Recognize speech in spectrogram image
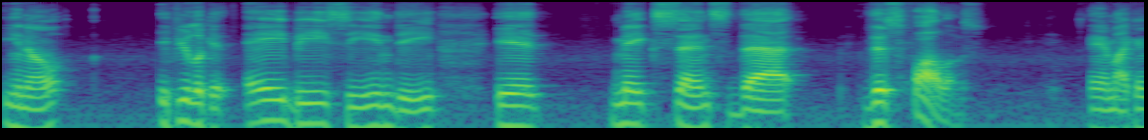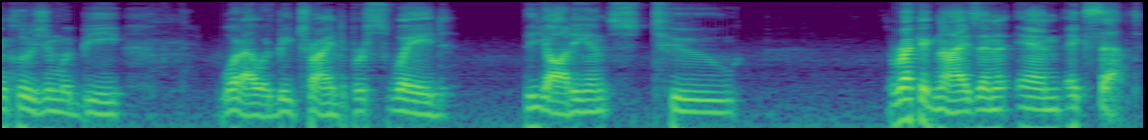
you know, if you look at A, B, C, and D, it makes sense that this follows. And my conclusion would be what I would be trying to persuade the audience to recognize and, and accept.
